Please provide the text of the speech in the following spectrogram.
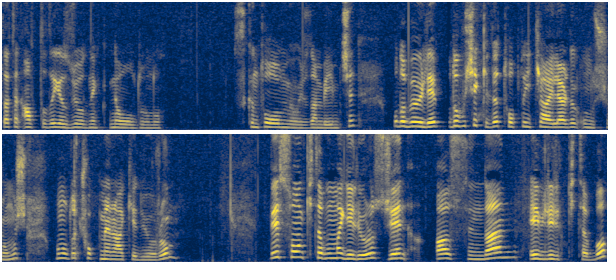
Zaten altta da yazıyor ne, ne olduğunu. Sıkıntı olmuyor o yüzden benim için. Bu da böyle. Bu da bu şekilde toplu hikayelerden oluşuyormuş. Bunu da çok merak ediyorum. Ve son kitabıma geliyoruz. Jane Austen'den Evlilik kitabı.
